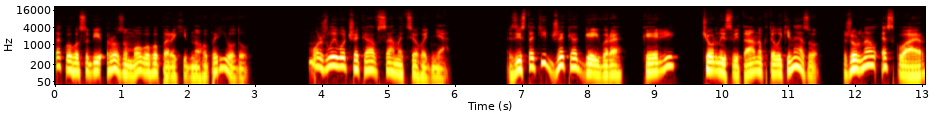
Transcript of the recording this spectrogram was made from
такого собі розумового перехідного періоду. Можливо, чекав саме цього дня. Зі статті Джека Гейвера Керрі, Чорний світанок телекінезу, журнал Esquire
